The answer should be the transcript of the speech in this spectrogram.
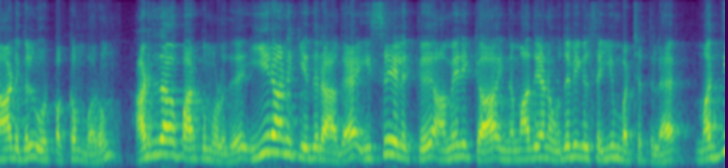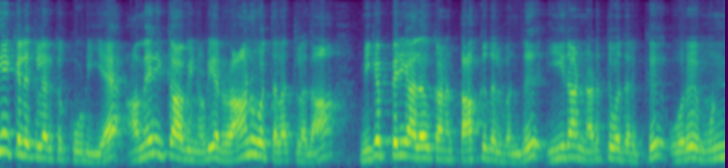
நாடுகள் ஒரு பக்கம் வரும். அடுத்ததாக பார்க்கும் பொழுது ஈரானுக்கு எதிராக இஸ்ரேலுக்கு அமெரிக்கா இந்த மாதிரியான உதவிகள் செய்யும் பட்சத்தில் மத்திய கிழக்கில் இருக்கக்கூடிய அமெரிக்காவினுடைய ராணுவ தளத்தில் தான் மிகப்பெரிய அளவுக்கான தாக்குதல் வந்து ஈரான் நடத்துவதற்கு ஒரு முன்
